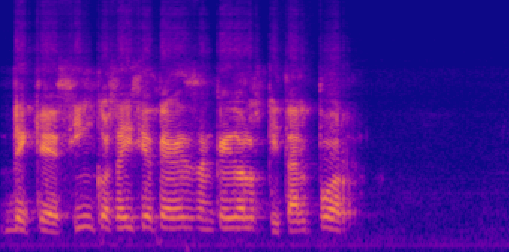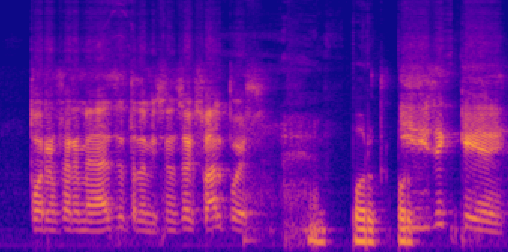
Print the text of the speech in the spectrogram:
de que 5, 6, 7 veces han caído al hospital por, por enfermedades de transmisión sexual, pues. Por, por, Y dice que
